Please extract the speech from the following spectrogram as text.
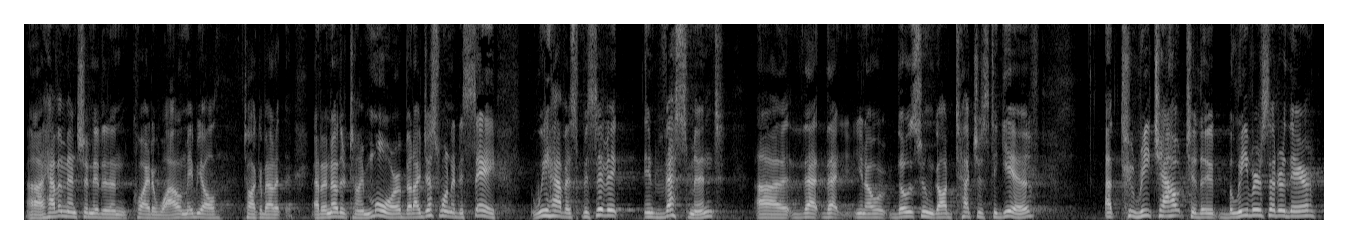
Uh, I haven't mentioned it in quite a while. Maybe I'll talk about it at another time more, but I just wanted to say we have a specific investment uh, that, that, you know, those whom God touches to give, uh, to reach out to the believers that are there,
